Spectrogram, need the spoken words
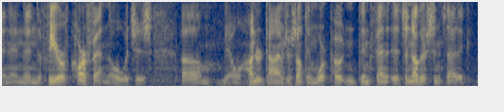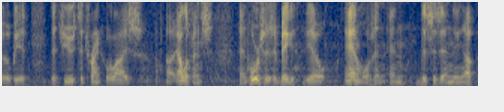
and and then the fear of carfentanil, which is um, you know, 100 times or something more potent than fent- it's another synthetic opiate that's used to tranquilize uh, elephants and horses, and big, you know, animals, and, and this is ending up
